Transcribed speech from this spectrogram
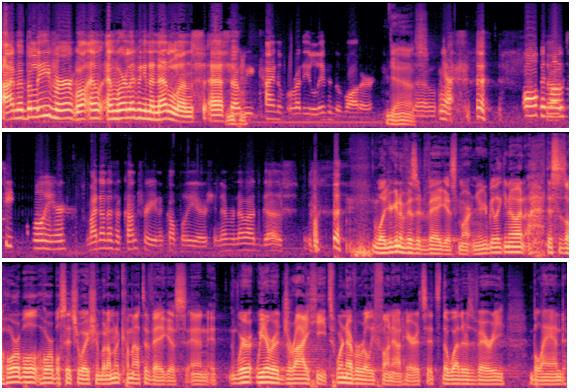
I'm a believer. Well, and, and we're living in the Netherlands, uh, so Mm-hmm. we kind of already live in the water. Yes. So Yeah, all below So- sea level here. might not have a country in a couple of years. You never know how it goes. Well, you're going to visit Vegas, Martijn. You're going to be like, you know what? This is a horrible, horrible situation, but I'm going to come out to Vegas, and it, we're we have a dry heat. We're never really fun out here. It's it's the weather's very bland,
